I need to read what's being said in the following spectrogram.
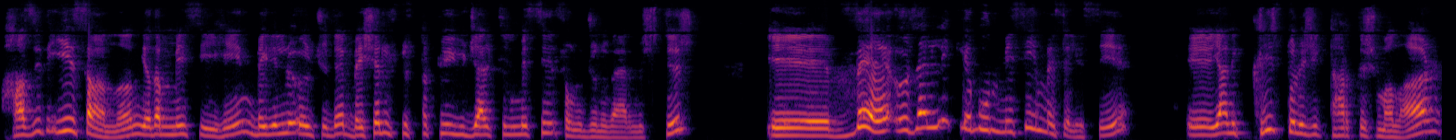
Hazreti İsa'nın ya da Mesih'in belirli ölçüde beşer üstü statüye yüceltilmesi sonucunu vermiştir. E, ve özellikle bu Mesih meselesi e, yani kristolojik tartışmalar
